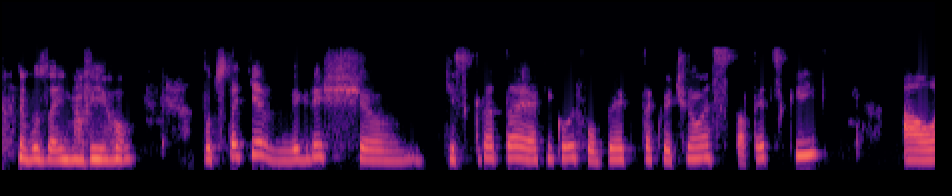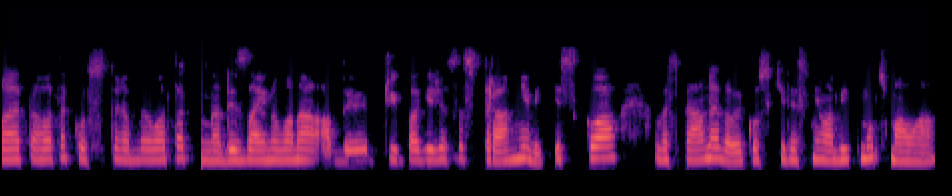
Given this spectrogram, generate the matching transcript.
nebo zajímavého? V podstatě vy, když eh, tisknete jakýkoliv objekt, tak většinou je statický, ale tahle ta kostra byla tak nadizajnovaná, aby v případě, že se správně vytiskla ve správné velikosti, nesměla být moc malá,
